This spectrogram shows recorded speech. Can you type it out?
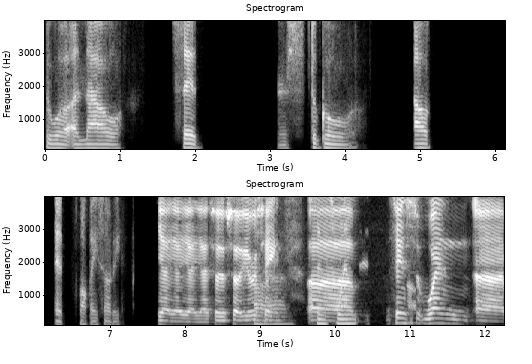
to uh, allow said to go out it okay sorry Yeah, yeah, yeah, yeah. So, so you were saying, uh since when? um, uh, since when, uh,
